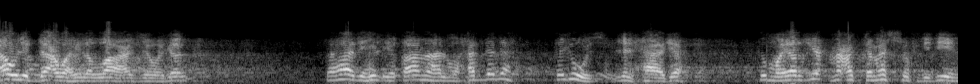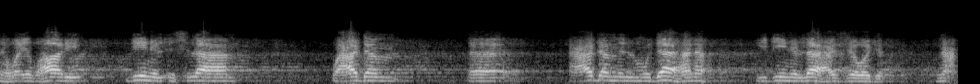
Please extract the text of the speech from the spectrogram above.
أو للدعوة إلى الله عز وجل. فهذه الإقامة المحددة تجوز للحاجة ثم يرجع مع التمسك بدينه وإظهار دين الإسلام وعدم آه، عدم المداهنة في دين الله عز وجل. نعم.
